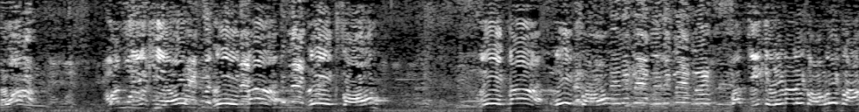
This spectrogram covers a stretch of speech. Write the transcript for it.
แต่ว่าบัตรสีเขียว เลขหน้า เลขสอง เลขหน้า เลขสองเลยแรกๆเลยแรกๆเลยบัตรสีเขียวเลขหน้าเลขสองเลขหลัง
